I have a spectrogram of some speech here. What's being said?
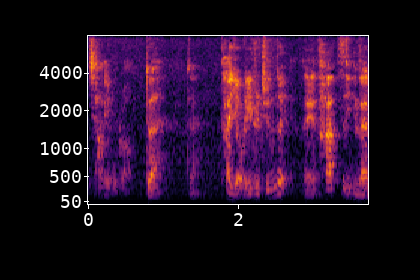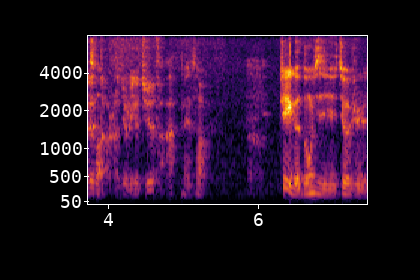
强力武装，对对，他有了一支军队，等于他自己在这岛上就是一个军阀，没错。这个东西就是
